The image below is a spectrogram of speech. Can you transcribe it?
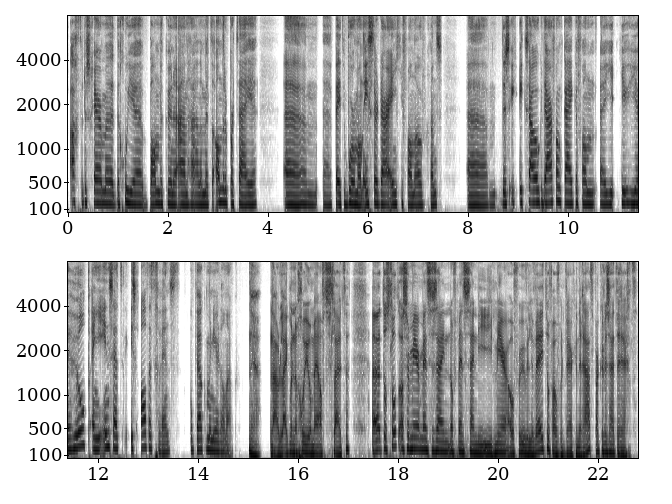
achter de schermen de goede banden kunnen aanhalen met de andere partijen. Um, Peter Boerman is er daar eentje van overigens. Um, dus ik, ik zou ook daarvan kijken van uh, je, je, je, hulp en je inzet is altijd gewenst. Op welke manier dan ook. Ja, nou lijkt me een goede om mee af te sluiten. Uh, tot slot, als er meer mensen zijn of mensen zijn die meer over u willen weten of over het werk in de raad, waar kunnen zij terecht?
